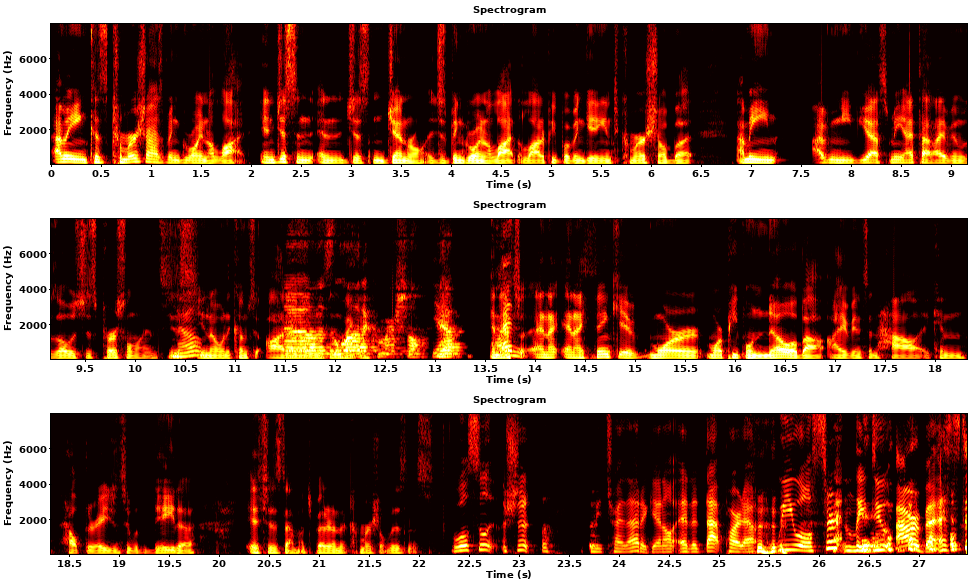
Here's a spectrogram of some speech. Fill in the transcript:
I mean, because commercial has been growing a lot, and just in and just in general, it's just been growing a lot. A lot of people have been getting into commercial, but I mean, I mean, if you ask me, I thought Ivan was always just personal lines. Just, No. you know, when it comes to auto No, and there's a lot like of that. commercial. Yeah. Yep. And that's And- and I and I think if more more people know about Ivans and how it can help their agency with the data, it's just that much better in the commercial business. We'll still should ugh, let me try that again. I'll edit that part out. We will certainly do our best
